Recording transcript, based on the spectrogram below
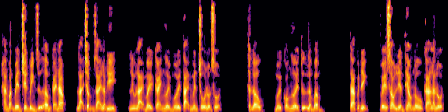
hắn vặn bên trên bình giữ ấm cái nắp, lại chậm rãi lấp đi, lưu lại mấy cái người mới tại nguyên chỗ lộn xộn. Thật lâu, mới có người tự lẩm bẩm ta quyết định, về sau liền theo nô ca lan lộn.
